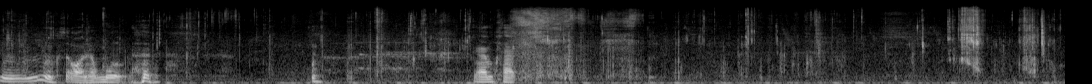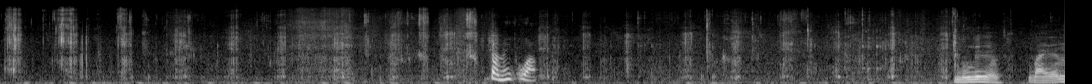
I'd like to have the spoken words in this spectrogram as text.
อืมสะอ่อนทั้งบุ้ง งามคักตัวมันอวบบุ้งเรื่องใบนั้น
